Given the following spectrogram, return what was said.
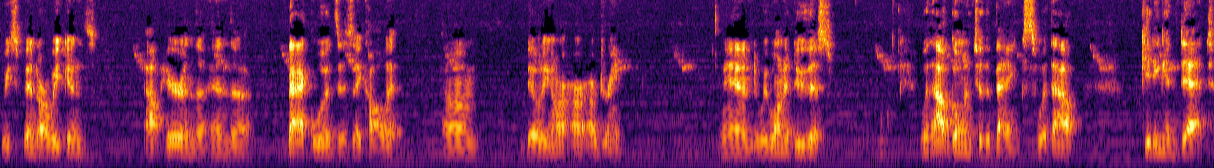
we spend our weekends out here in the, in the backwoods, as they call it, um, building our, our, our dream. And we want to do this without going to the banks, without getting in debt.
